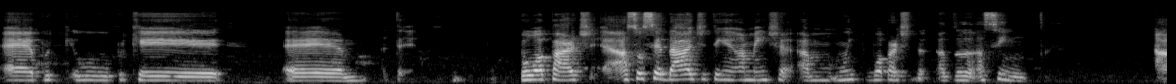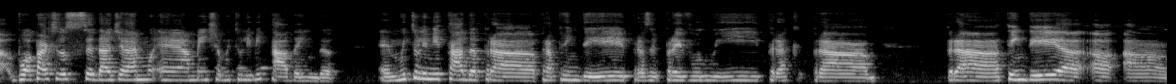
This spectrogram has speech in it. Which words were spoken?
é porque, o, porque é, boa parte a sociedade tem a mente a muito boa parte assim a boa parte da sociedade é, é, a mente é muito limitada ainda é muito limitada para aprender para evoluir para para atender a, a, a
